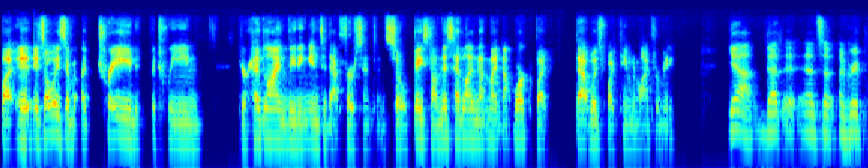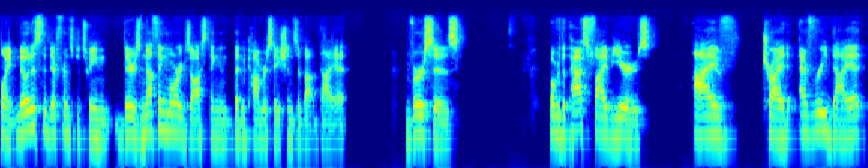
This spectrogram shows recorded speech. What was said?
But it, mm-hmm. it's always a, a trade between your headline leading into that first sentence. So based on this headline, that might not work, but that was what came to mind for me. Yeah, that uh, that's a, a, great point. Notice the difference between there's nothing more exhausting than conversations about diet versus over the past five years, I've tried every diet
